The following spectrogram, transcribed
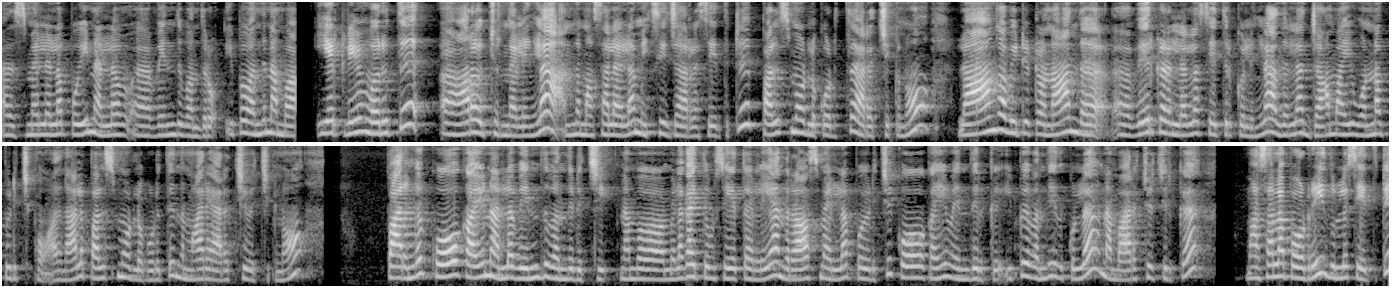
அந்த ஸ்மெல்லெல்லாம் போய் நல்லா வெந்து வந்துடும் இப்போ வந்து நம்ம ஏற்கனவே வறுத்து ஆற வச்சுருந்தோம் இல்லைங்களா? அந்த மசாலா எல்லாம் மிக்ஸி ஜாரில் சேர்த்துட்டு பல்ஸ் மோடில் கொடுத்து அரைச்சிக்கணும். லாங்காக விட்டுட்டோன்னா அந்த வேர்க்கடலெல்லாம் சேர்த்துருக்கோம் இல்லைங்களா? அதெல்லாம் ஜாம் ஆகி ஒன்றா பிடிச்சிக்கும். அதனால பல்ஸ் மோடில் கொடுத்து இந்த மாதிரி அரைச்சி வச்சுக்கணும். பாருங்க கோவக்காயும் நல்லா வெந்து வந்துடுச்சு. நம்ம மிளகாய்த்தூள் சேர்த்தோம் இல்லையா அந்த ராஸ்மெல்லாம் போயிடுச்சு கோவக்காயும் வெந்திருக்கு. இப்போ வந்து இதுக்குள்ளே நம்ம அரைச்சி வச்சிருக்க மசாலா பவுடரையும் இதுள்ளே சேர்த்துட்டு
